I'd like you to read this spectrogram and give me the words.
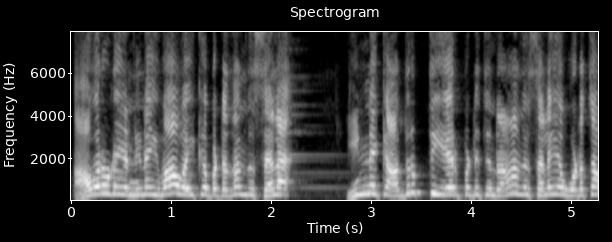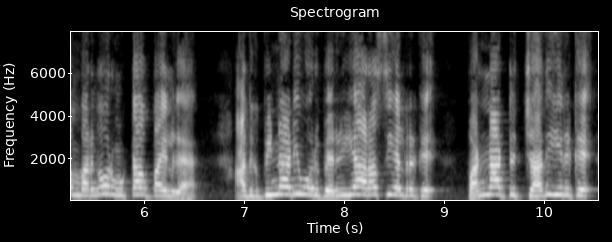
அவருடைய நினைவா வைக்கப்பட்டது அந்த சிலை. இன்னைக்கு அதிருப்தி ஏற்பட்டுச்சுன்றாலும் அந்த சிலையை உடைச்சாம் பாருங்க ஒரு முட்டா பாயிலுங்க. அதுக்கு பின்னாடி ஒரு பெரிய அரசியல் இருக்கு. பன்னாட்டு சதி இருக்கு.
